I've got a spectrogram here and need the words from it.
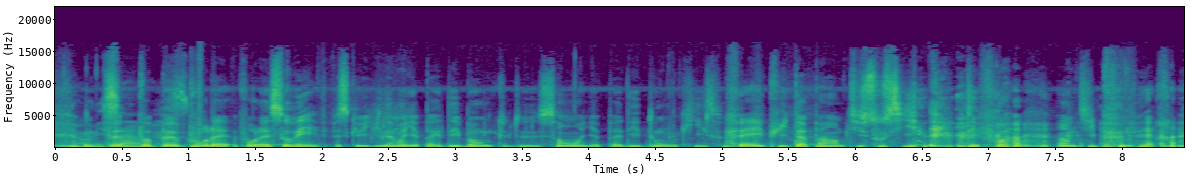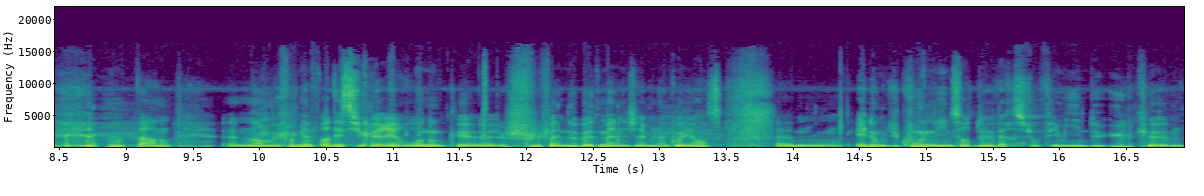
pour, la, pour la sauver parce qu'évidemment il n'y a pas des banques de sang, il n'y a pas des dons qui se fait et puis t'as pas un petit souci des fois un petit peu vert. Pardon. Euh, non mais il faut bien faire des super héros donc euh, je suis fan de Batman, j'aime l'incohérence. et donc du coup on est une sorte de version féminine de Hulk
